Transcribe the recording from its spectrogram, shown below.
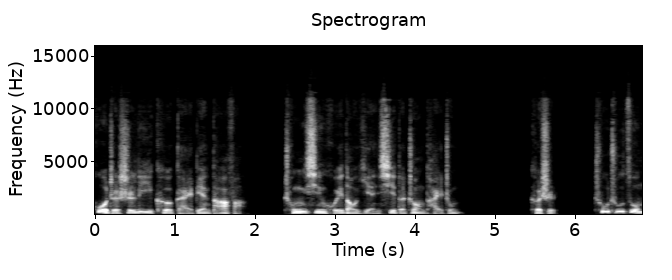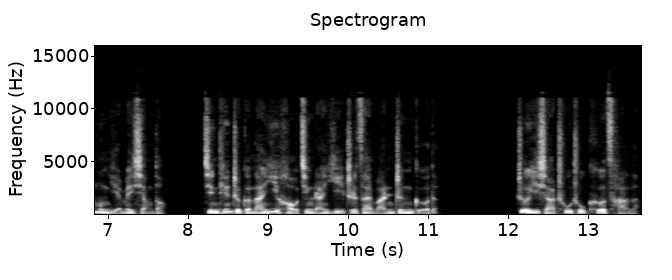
或者是立刻改变打法，重新回到演戏的状态中。可是初初做梦也没想到，今天这个男一号竟然一直在玩真格的。这一下初初可惨了，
